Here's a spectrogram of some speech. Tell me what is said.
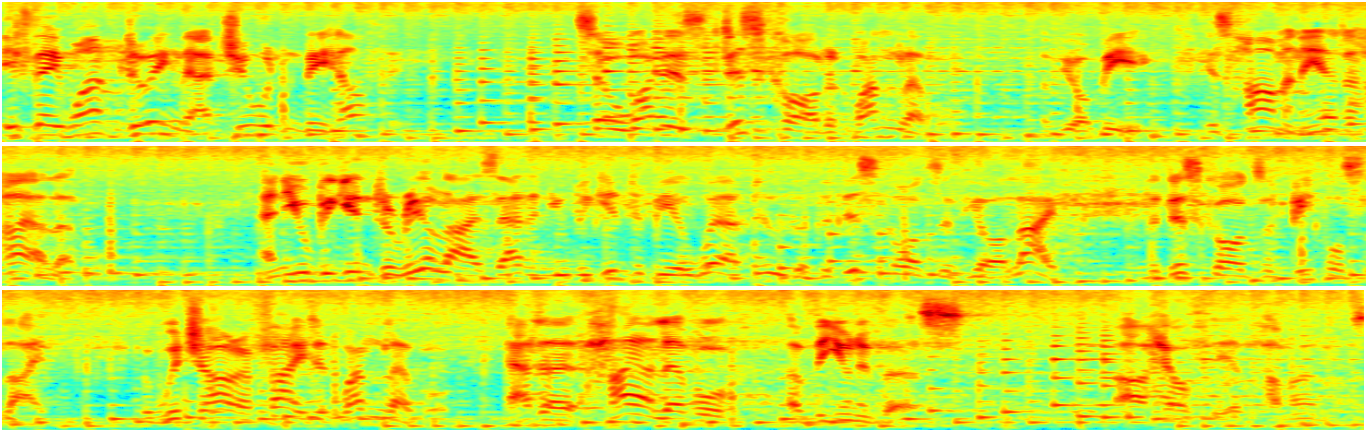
If they weren't doing that, you wouldn't be healthy. So what is discord at one level of your being is harmony at a higher level. And you begin to realize that and you begin to be aware too that the discords of your life, the discords of people's life, which are a fight at one level, at a higher level of the universe, are healthy and harmonious.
